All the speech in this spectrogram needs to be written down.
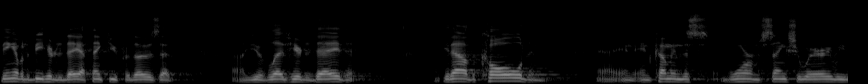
being able to be here today. I thank you for those that uh, you have led here today that get out of the cold and, uh, and, and come in this warm sanctuary. We,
